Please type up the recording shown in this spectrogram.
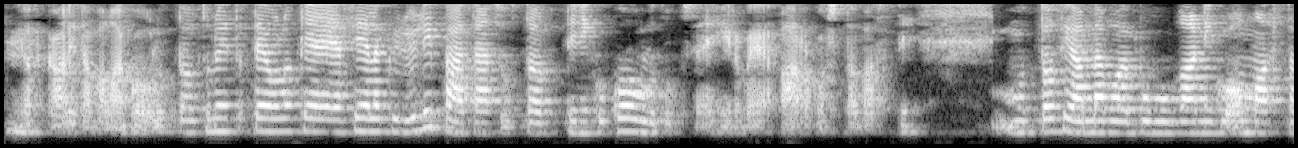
mm. jotka oli tavallaan kouluttautuneita teologeja. Ja siellä kyllä ylipäätään suhtauduttiin niin kuin koulutukseen hirveän arvostavasti. Mutta tosiaan mä voin puhua vain niin omasta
